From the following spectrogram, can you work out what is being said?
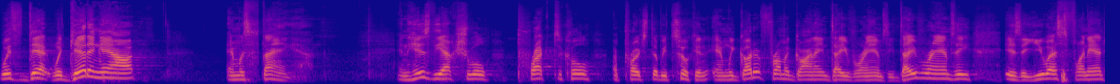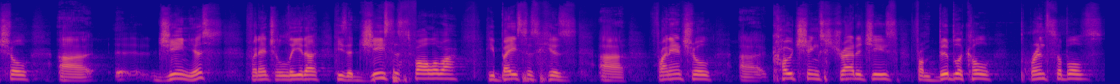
with debt. We're getting out and we're staying out. And here's the actual practical approach that we took, and, and we got it from a guy named Dave Ramsey. Dave Ramsey is a US financial uh, genius, financial leader. He's a Jesus follower. He bases his uh, financial uh, coaching strategies from biblical principles.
